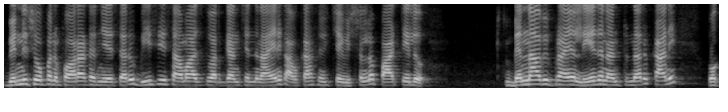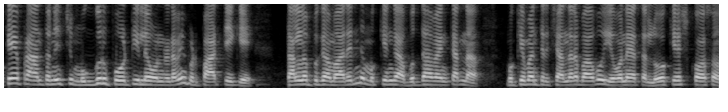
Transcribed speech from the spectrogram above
వెన్ను చూపని పోరాటం చేశారు. బీసీ సామాజిక వర్గానికి చెందిన ఆయనకు అవకాశం ఇచ్చే విషయంలో పార్టీలు భిన్నాభిప్రాయం లేదని అంటున్నారు. కానీ ఒకే ప్రాంతం నుంచి ముగ్గురు పోటీలో ఉండడమే ఇప్పుడు పార్టీకి తలనొప్పిగా మారింది. ముఖ్యంగా బుద్ధ వెంకన్న ముఖ్యమంత్రి చంద్రబాబు యువనేత లోకేష్ కోసం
